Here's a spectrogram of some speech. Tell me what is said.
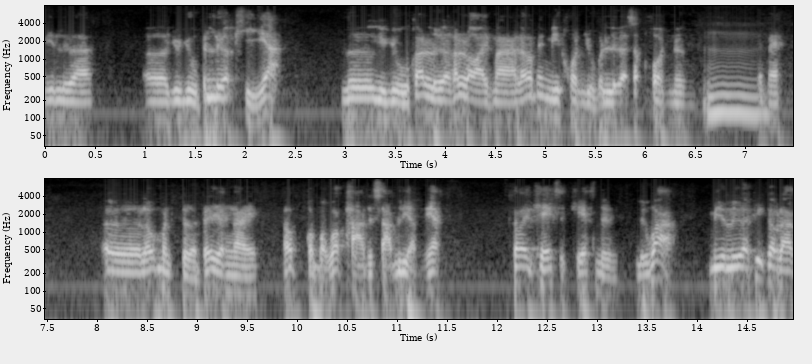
มีเรือ เอออยู่ๆเป็นเรือผีอะเรืออยู่ๆก็เรือก็ลอยมา แล้วก็ไม่มีคนอยู่บนเรือสักคนหนึ่งอืมใช่ไหมเออ แล้วมันเกิดได้ยังไง แล้วก็บอกว่าผ่านในสามเหลี่ยมเนี้ยก็เป็นเคสอีกเคสหนึ่งหรือว่ามีเรือที่กำลัง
